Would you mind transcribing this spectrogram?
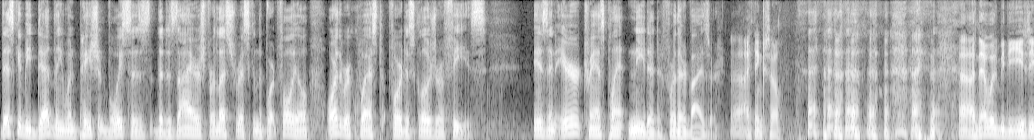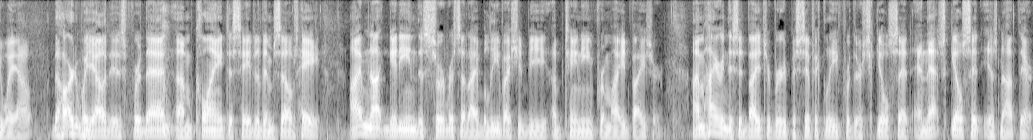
This can be deadly when patient voices the desires for less risk in the portfolio or the request for disclosure of fees. Is an ear transplant needed for their advisor? Uh, I think so. uh, that would be the easy way out. The hard way out is for that um, client to say to themselves, hey, I'm not getting the service that I believe I should be obtaining from my advisor. I'm hiring this advisor very specifically for their skill set, and that skill set is not there.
